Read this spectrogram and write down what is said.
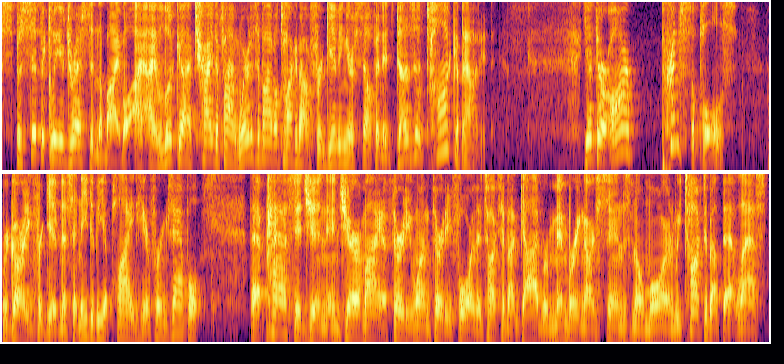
specifically addressed in the Bible. I, I look, I tried to find where does the Bible talk about forgiving yourself, and it doesn't talk about it. Yet there are principles regarding forgiveness that need to be applied here. For example, that passage in, in Jeremiah 31 34 that talks about God remembering our sins no more. And we talked about that last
